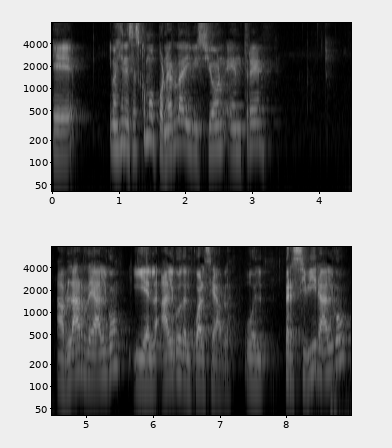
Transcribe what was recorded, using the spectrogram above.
Eh, imagínense, es como poner la división entre hablar de algo y el algo del cual se habla, o el percibir algo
